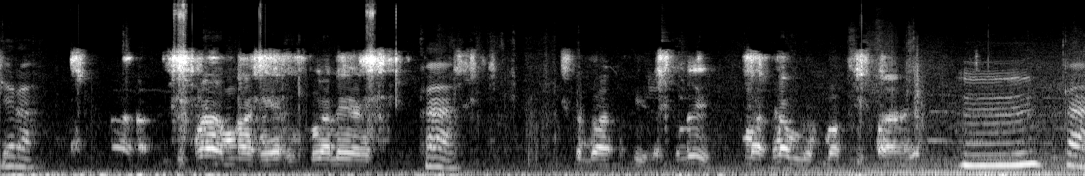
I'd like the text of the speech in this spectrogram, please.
เดี๋ยวล่ะที่ผามาแหงมาแรงค่ะเป็นว่าที่เราก็เลยมาน้ำมาที่ผ่าเนี่ยอืม ค่ะ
